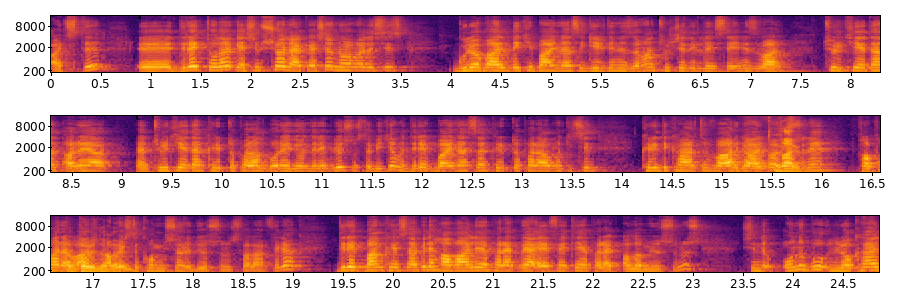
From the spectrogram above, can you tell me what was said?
açtı. Ee, direkt olarak ya şimdi şöyle arkadaşlar normalde siz globaldeki Binance'e girdiğiniz zaman Türkçe dil desteğiniz var. Türkiye'den araya yani Türkiye'den kripto para alıp oraya gönderebiliyorsunuz tabii ki ama direkt Binance'dan kripto para almak için kredi kartı var galiba. Var. Üstüne papara, Papara var ama var. işte komisyon ödüyorsunuz falan filan. Direkt banka hesabıyla havale yaparak veya EFT yaparak alamıyorsunuz. Şimdi onu bu lokal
